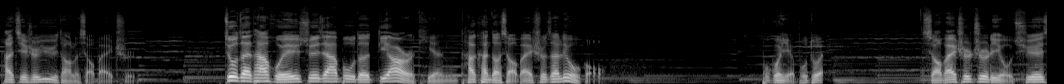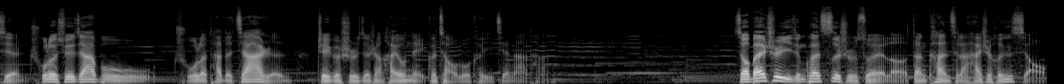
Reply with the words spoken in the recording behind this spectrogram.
他其实遇到了小白痴，就在他回薛家部的第二天，他看到小白痴在遛狗。不过也不对，小白痴智力有缺陷，除了薛家布，除了他的家人，这个世界上还有哪个角落可以接纳他呢？小白痴已经快四十岁了，但看起来还是很小。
